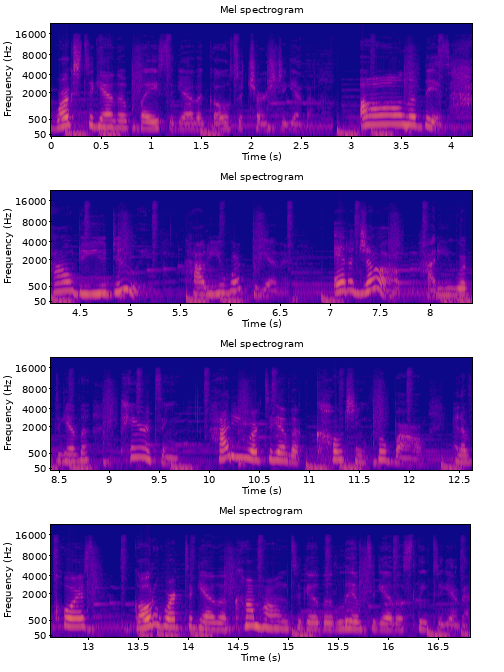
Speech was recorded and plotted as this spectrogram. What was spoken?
works together, plays together, goes to church together. All of this, how do you do it? How do you work together? At a job, how do you work together? Parenting, how do you work together? Coaching football. And of course, go to work together, come home together, live together, sleep together.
